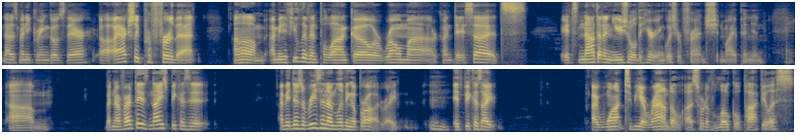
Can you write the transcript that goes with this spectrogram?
not as many gringos there. Uh, I actually prefer that. Um, I mean, if you live in Polanco or Roma or Condesa, it's it's not that unusual to hear English or French, in my opinion. Right. Um, but Narvarte is nice because it. I mean, there's a reason I'm living abroad, right? Mhm. It's because I. I want to be around a, a sort of local populace,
